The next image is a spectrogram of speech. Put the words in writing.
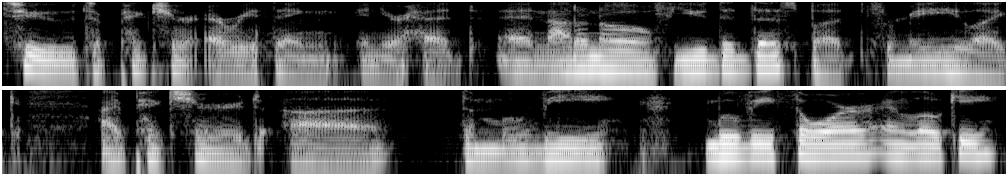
to to picture everything in your head. And I don't know if you did this, but for me, like I pictured uh, the movie movie Thor and Loki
